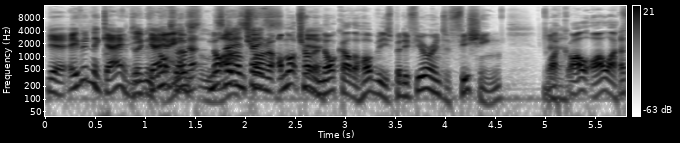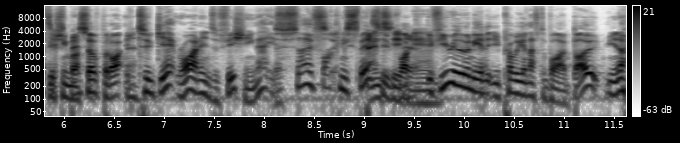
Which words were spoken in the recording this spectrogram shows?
Yeah, even the games. The Even games games like are not So that I'm say- trying to, I'm not trying yeah. to knock other hobbies, but if you're into fishing, like Yeah. I, I like That's fishing expensive. myself, but I, Yeah. to get right into fishing, that is so fucking expensive. expensive, Like man. if you really want to get it, you're probably gonna have to buy a boat, you know?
